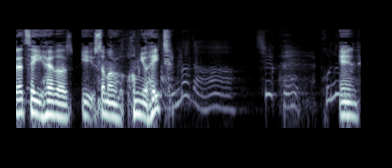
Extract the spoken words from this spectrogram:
Let's say you have a, someone whom you hate, and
